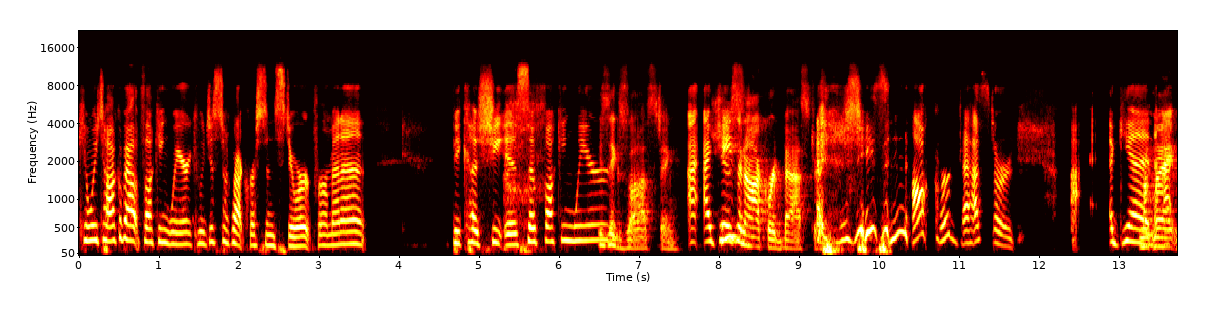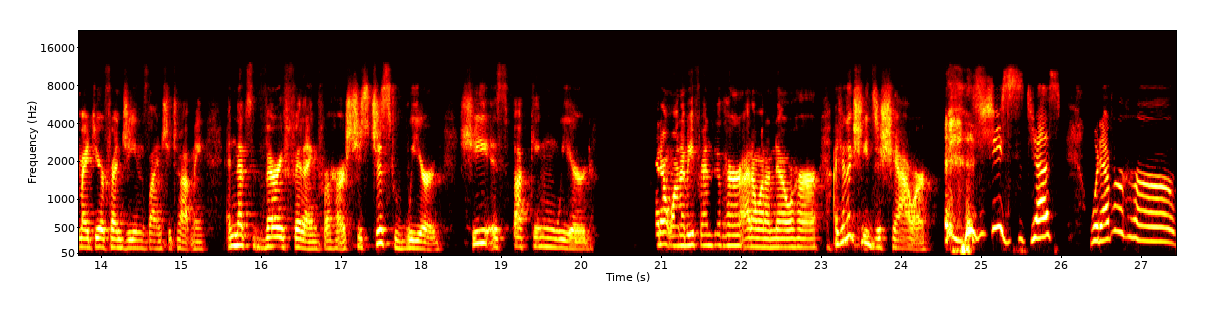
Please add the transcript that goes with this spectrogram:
Can we talk about fucking weird? Can we just talk about Kristen Stewart for a minute? Because she is so fucking weird. It's exhausting. I, I She's just, an awkward bastard. she's an awkward bastard. I, my, again, my, I- my dear friend Jean's line she taught me. And that's very fitting for her. She's just weird. She is fucking weird. I don't want to be friends with her. I don't want to know her. I feel like she needs a shower. she's just whatever her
